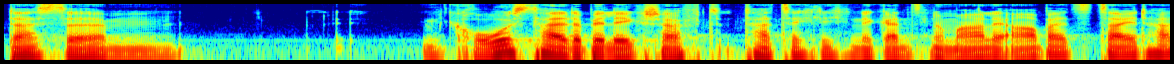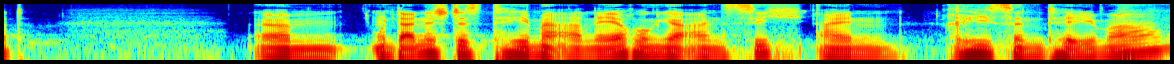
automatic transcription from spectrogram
dass ähm, ein Großteil der Belegschaft tatsächlich eine ganz normale Arbeitszeit hat. Ähm, und dann ist das Thema Ernährung ja an sich ein Riesenthema.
